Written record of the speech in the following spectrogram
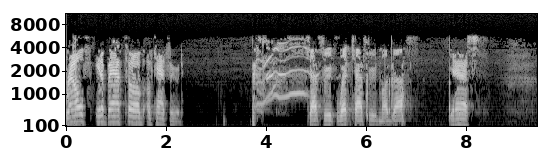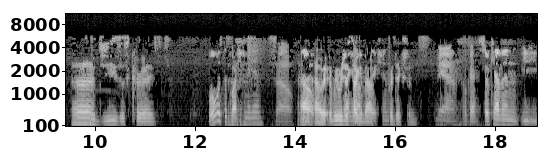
Ralph in a bathtub of cat food. cat food, wet cat food, mud bath. Yes. Oh Jesus Christ! What was the question again? so Uh, Oh, oh, we were just talking talking about about predictions? predictions. yeah. Okay, so Kevin, you you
